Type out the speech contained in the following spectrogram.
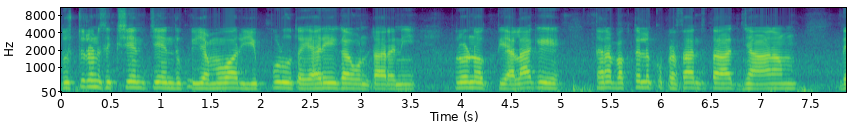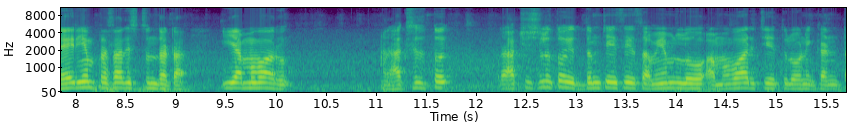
దుష్టులను శిక్షించేందుకు ఈ అమ్మవారు ఎప్పుడూ తయారీగా ఉంటారని పురోణోక్తి అలాగే తన భక్తులకు ప్రశాంతత జ్ఞానం ధైర్యం ప్రసాదిస్తుందట ఈ అమ్మవారు. రాక్షసుతో రాక్షసులతో యుద్ధం చేసే సమయంలో అమ్మవారి చేతిలోని గంట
